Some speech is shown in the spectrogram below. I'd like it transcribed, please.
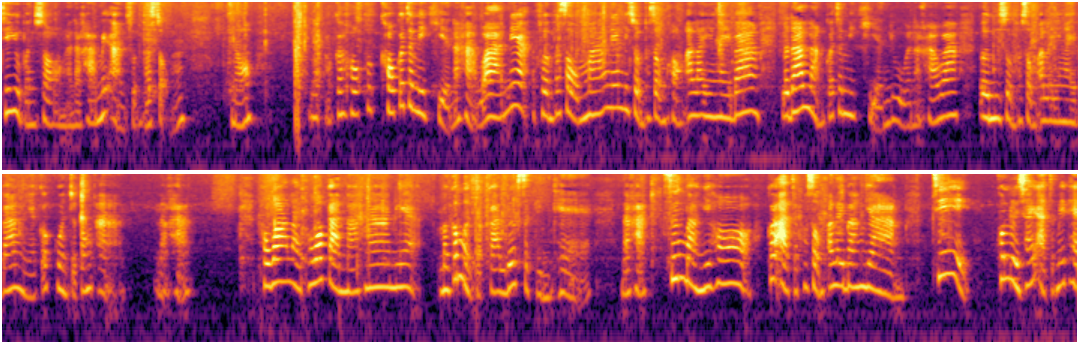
ที่อยู่บนซองอะนะคะ ไม่อ่านส่วนผสมเนาะเนี่ยมันก็เขาเขาก็จะมีเขียนนะคะว่าเนี่ยส่วนผสมมาร์กเนี่ยมีส่วนผสมของอะไรยังไงบ้าง แล้วด้านหลังก็จะมีเขียนอยู่นะคะว่าเออมีส่วนผสมอะไรยังไงบ้างเนี่ยก็ควรจะต้องอ่านนะคะ เพราะว่าอะไรเพราะว่าการมาร์กหน้าเนี่ย มันก็เหมือนกับการเลือกสกินแคร์นะคะ ซึ่งบางยี่ห้อก็อาจจะผสมอะไรบางอย่าง ที่คนอื่นใช้อาจจะไม่แพ้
